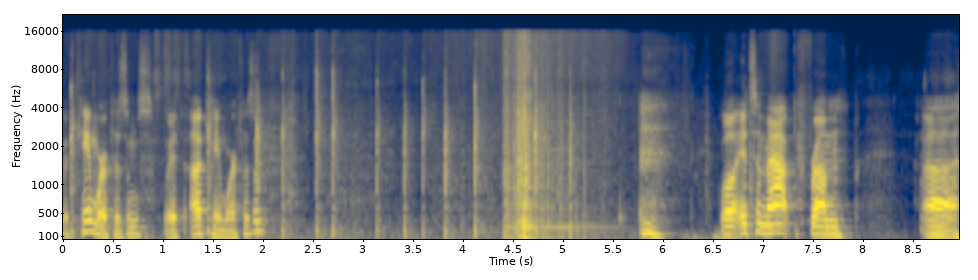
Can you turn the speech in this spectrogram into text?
with k-morphisms, with a k-morphism. well, it's a map from uh,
